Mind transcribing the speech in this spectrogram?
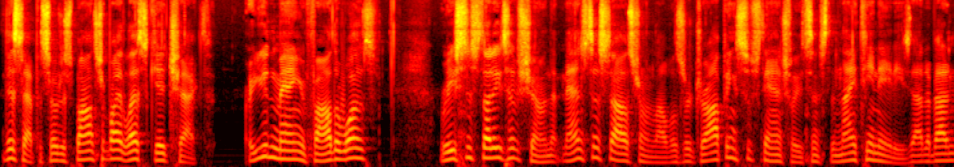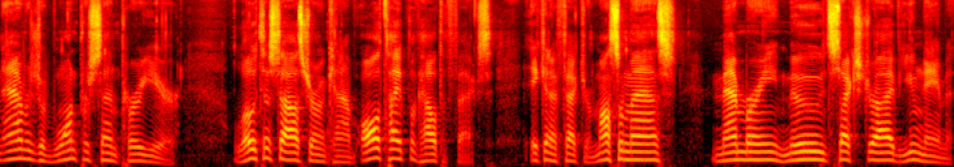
This episode is sponsored by Let's Get Checked. Are you the man your father was? Recent studies have shown that men's testosterone levels are dropping substantially since the 1980s at about an average of 1% per year. Low testosterone can have all type of health effects. It can affect your muscle mass, memory, mood, sex drive, you name it.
